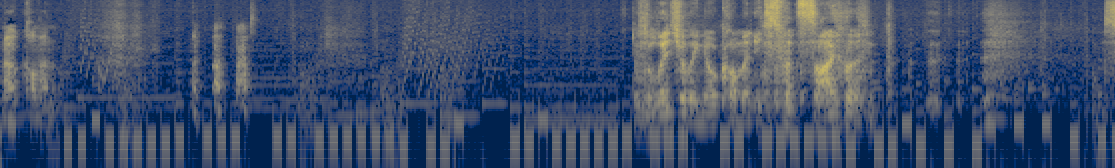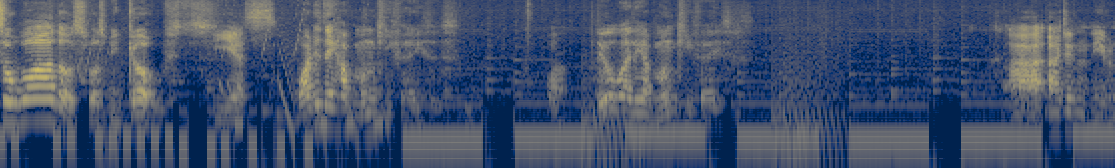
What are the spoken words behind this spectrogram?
No comment. Literally no comment, he just went silent. so why are those supposed to be ghosts? Yes. Why do they have monkey faces? What? They look like they have monkey faces. I, I didn't even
